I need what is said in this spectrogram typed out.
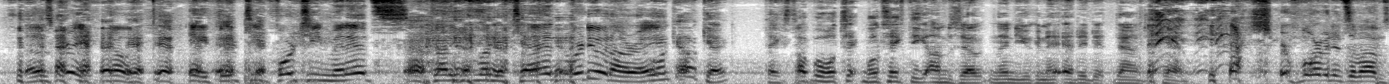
That was great. No, hey, 13, 14 minutes. I'm trying to keep them under 10. We're doing all right. Okay, okay. Thanks, Uh, dude. we'll, ta- we'll take the ums out, and then you can edit it down to 10. Yeah, sure. Four minutes of ums.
